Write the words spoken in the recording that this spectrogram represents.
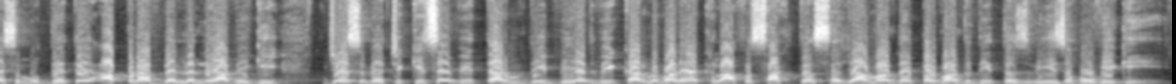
ਇਸ ਮੁੱਦੇ ਤੇ ਆਪਣਾ ਬਿੱਲ ਲਿਆਵੇਗੀ, ਜਿਸ ਵਿੱਚ ਕਿਸੇ ਵੀ ਧਰਮ ਦੀ ਬੇਅਦਬੀ ਕਰਨ ਵਾਲਿਆਂ ਖਿਲਾਫ ਸਖਤ ਸਜ਼ਾਵਾਂ ਦੇ ਪ੍ਰਬੰਧ ਦੀ ਤਜਵੀਜ਼ ਹੋਵੇਗੀ।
